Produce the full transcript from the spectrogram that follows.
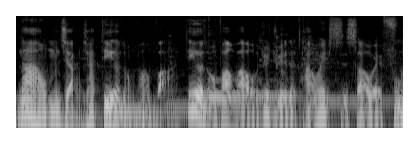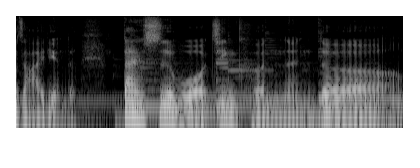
那我们讲一下第二种方法。第二种方法，我就觉得它会是稍微复杂一点的，但是我尽可能的，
